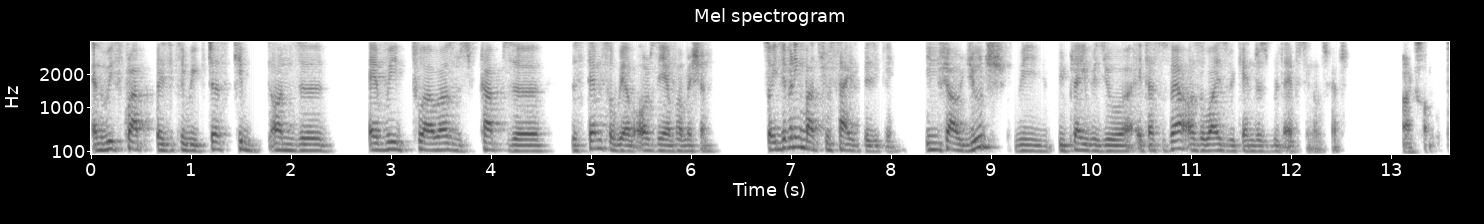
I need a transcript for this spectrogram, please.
And we scrap basically we just keep on the every two hours we scrap the the stem so we have all the information. So it's depending about your size basically. If you are huge, we we play with your HR software. Otherwise, we can just build everything on scratch. Excellent.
